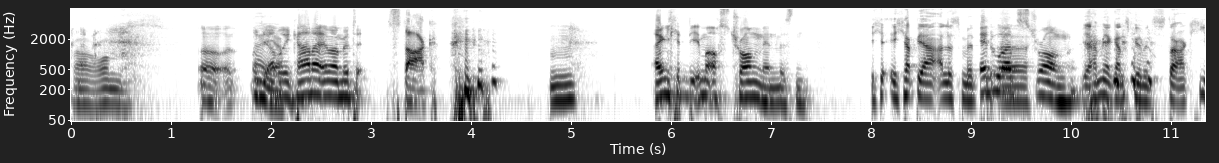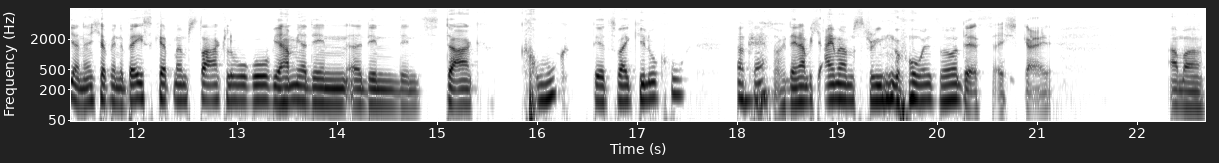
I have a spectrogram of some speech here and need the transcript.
Warum? Oh, und und die Naja. Amerikaner immer mit Stark. Mhm. Eigentlich hätten die immer auch Strong nennen müssen. Ich, ich habe ja alles mit. Edward äh, Strong. Wir haben ja ganz viel mit Stark hier, ne? Ich habe ja eine Basecap mit dem Stark-Logo. Wir haben ja den, äh, den, den Stark-Krug, der 2-Kilo-Krug. Okay. So, den habe ich einmal im Stream geholt, so. Der ist echt geil. Aber,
